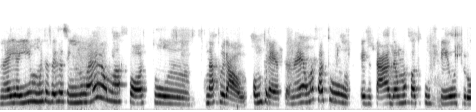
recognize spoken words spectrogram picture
né? E aí muitas vezes assim não é uma foto natural, concreta, né? É uma foto editada, é uma foto com filtro,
